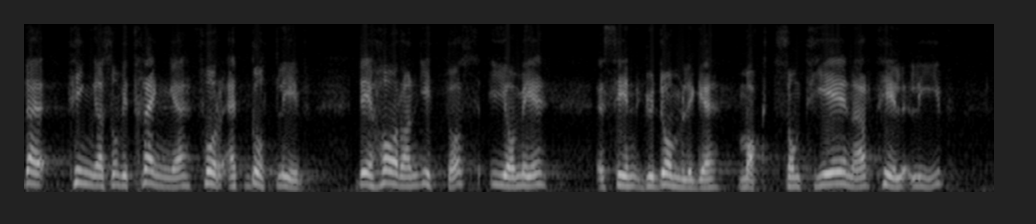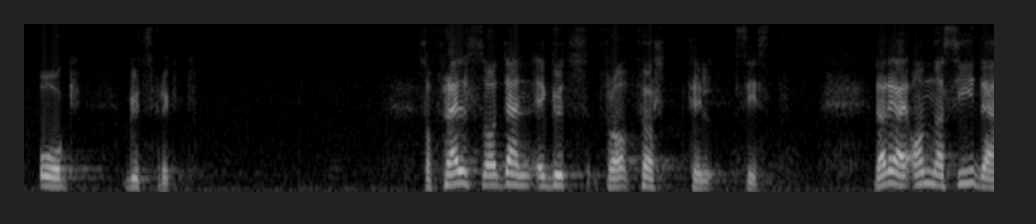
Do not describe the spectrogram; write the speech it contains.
de tingene som vi trenger for et godt liv, det har Han gitt oss i og med sin guddommelige makt, som tjener til liv og gudsfrykt. Så frelsa, den er Guds fra først til sist. Der er ei anna side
